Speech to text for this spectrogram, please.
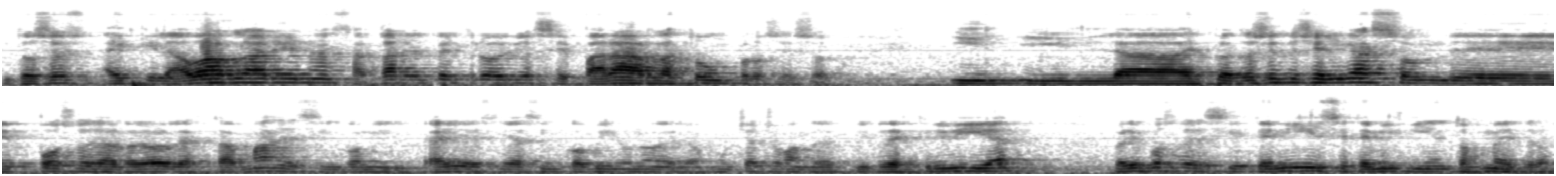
Entonces hay que lavar la arena, sacar el petróleo, separarla, todo un proceso. Y, la explotación de shale gas son de pozos de alrededor de hasta más de 5.000. Ahí decía 5.000 uno de los muchachos cuando describía, pero hay pozos de 7.000, 7.500 metros.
